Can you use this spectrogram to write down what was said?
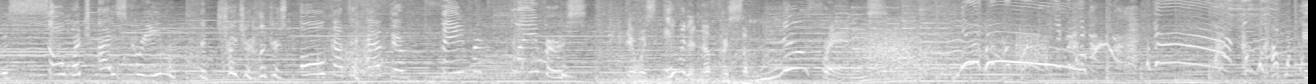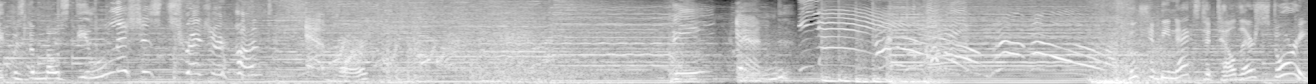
There was so much ice cream. The treasure hunters all got to have their favorite flavors. There was even enough for some new friends. It was the most delicious treasure hunt ever. The end. Who should be next to tell their story?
